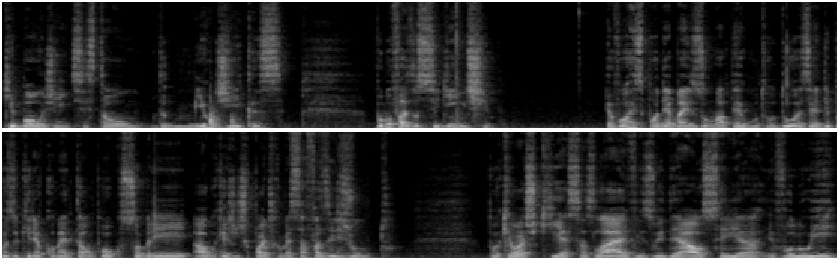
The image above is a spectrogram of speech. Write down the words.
que bom, gente, vocês estão dando mil dicas. Vamos fazer o seguinte, eu vou responder mais uma pergunta ou duas e depois eu queria comentar um pouco sobre algo que a gente pode começar a fazer junto. Porque eu acho que essas lives, o ideal seria evoluir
